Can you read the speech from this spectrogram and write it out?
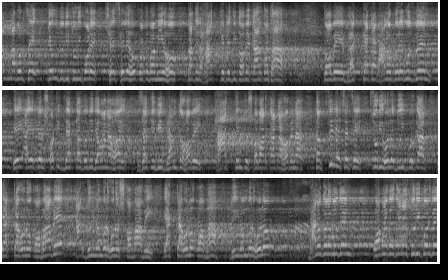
আল্লাহ বলছে, কেউ যদি চুরি করে, সে ছেলে হোক অথবা মেয়ে হোক, তাদের হাত কেটে দিতে হবে কার কথা? তবে ব্যাখ্যাটা ভালো করে বুঝবেন। এই আয়াতের সঠিক ব্যাখ্যা যদি দেওয়া না হয়, জাতি বিভ্রান্ত হবে, হাত কিন্তু সবার কাটা হবে না। তাফসির এসেছে, চুরি হলো দুই প্রকার, একটা হলো অভাবে আর দুই নম্বর হলো স্বভাবে। একটা হলো অভাব, দুই নম্বর হলো ভালো করে বোঝেন। অভাবে যারা চুরি করবে,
